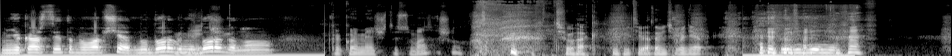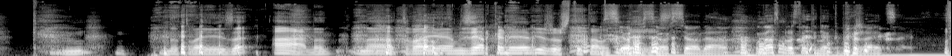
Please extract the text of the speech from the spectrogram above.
Мне кажется, это бы вообще, ну, дорого, Меч? недорого, но Какой мяч? Ты с ума сошел? Чувак, у тебя там ничего нет. На твоей... За... А, на, на твоем зеркале я вижу, что там у тебя Все, есть. все, все, да. У нас просто это не отображается.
